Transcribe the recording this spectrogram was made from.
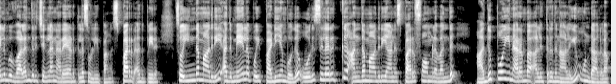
எலும்பு வளர்ந்துருச்சுன்னுலாம் நிறைய இடத்துல சொல்லியிருப்பாங்க. ஸ்பர் அது பேர். ஸோ இந்த மாதிரி அது மேலே போய் படியும் போது ஒரு சிலருக்கு அந்த மாதிரியான ஸ்பர் ஃபார்மில் வந்து அது போய் நரம்ப அழுத்துறதுனாலையும் உண்டாகலாம்.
